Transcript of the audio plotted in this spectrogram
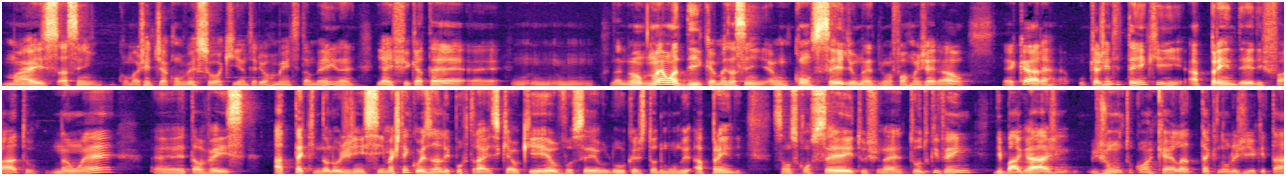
Mas, assim, como a gente já conversou aqui anteriormente também, né? E aí fica até é, um, um, um, não, não é uma dica, mas assim, é um conselho, né? De uma forma geral. É, cara, o que a gente tem que aprender de fato não é, é talvez a tecnologia em si, mas tem coisas ali por trás, que é o que eu, você, o Lucas, todo mundo aprende. São os conceitos, né? Tudo que vem de bagagem junto com aquela tecnologia que está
